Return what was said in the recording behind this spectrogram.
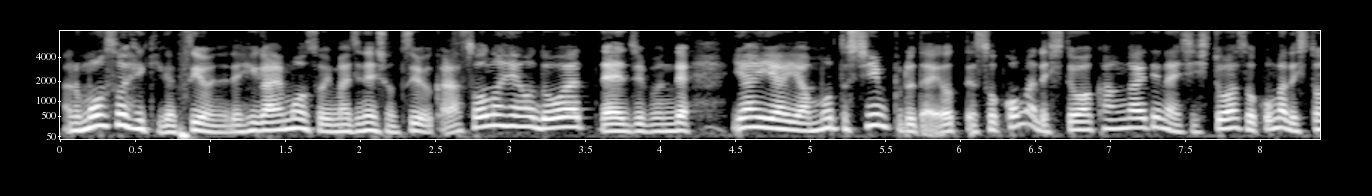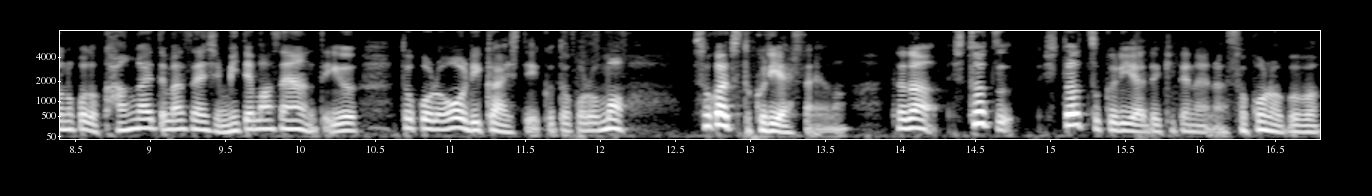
あの、妄想癖が強いので、被害妄想、イマジネーション強いから、その辺をどうやって自分で、いやいやいや、もっとシンプルだよって、そこまで人は考えてないし、人はそこまで人のこと考えてませんし、見てませんっていうところを理解していくところも、そこはちょっとクリアしたんやな。ただ、一つ、一つクリアできてないのはそこの部分。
